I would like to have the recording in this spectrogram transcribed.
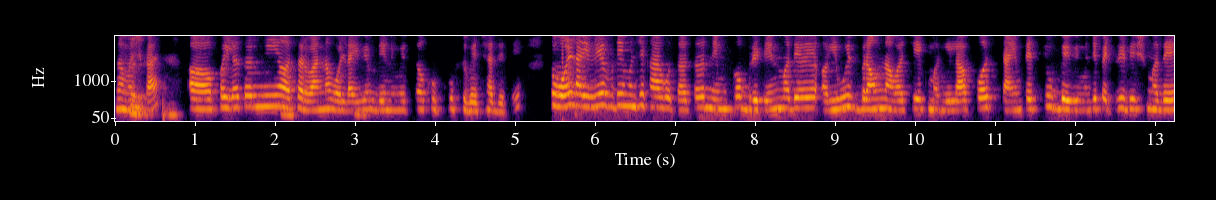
नमस्कार. पहिलं तर मी सर्वांना वर्ल्ड आयव्हीएफ डे निमित्त खूप खूप शुभेच्छा देते. तो वर्ल्ड आयव्हीएफ डे म्हणजे काय होता? तर नेमकं ब्रिटनमध्ये लुईस ब्राऊन नावाची एक महिला first time test tube baby म्हणजे पेट्री डिशमध्ये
